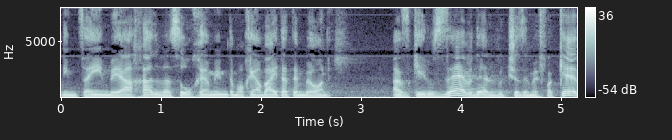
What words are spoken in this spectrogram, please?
נמצאים ביחד, ואסור לכם, אם אתם הולכים הביתה, אתם בעונש. אז כאילו, זה ההבדל, וכשזה מפקד,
